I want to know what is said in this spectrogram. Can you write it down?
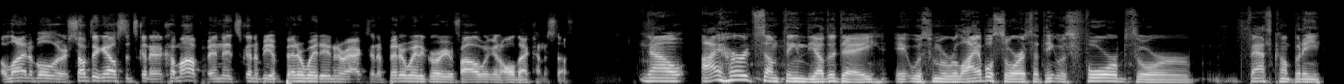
alignable or something else that's going to come up and it's going to be a better way to interact and a better way to grow your following and all that kind of stuff. Now, I heard something the other day. It was from a reliable source. I think it was Forbes or Fast Company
